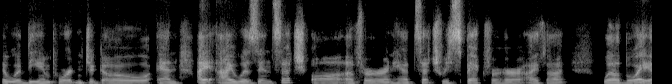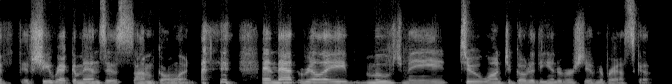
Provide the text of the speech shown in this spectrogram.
it would be important to go. And I, I was in such awe of her and had such respect for her. I thought, well, boy, if, if she recommends this, I'm going. and that really moved me to want to go to the University of Nebraska.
